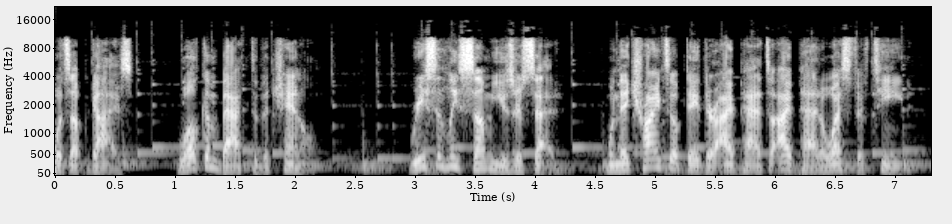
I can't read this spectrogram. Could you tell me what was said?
What's up guys? Welcome back to the channel. Recently some users said, when they tried to update their iPad to iPad OS 15,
